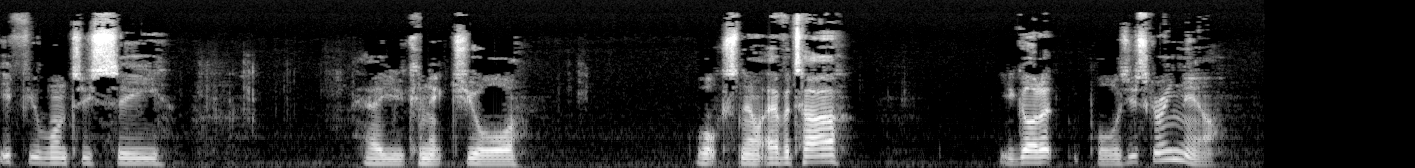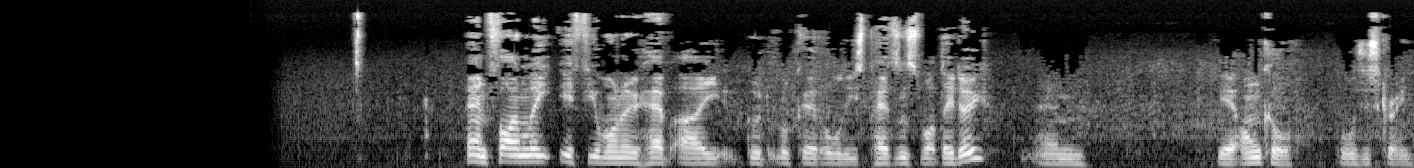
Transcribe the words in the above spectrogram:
if you want to see how you connect your Walksnail avatar. You got it. Pause your screen now. And finally, if you want to have a good look at all these and what they do, um, yeah, Encore, pause your screen.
